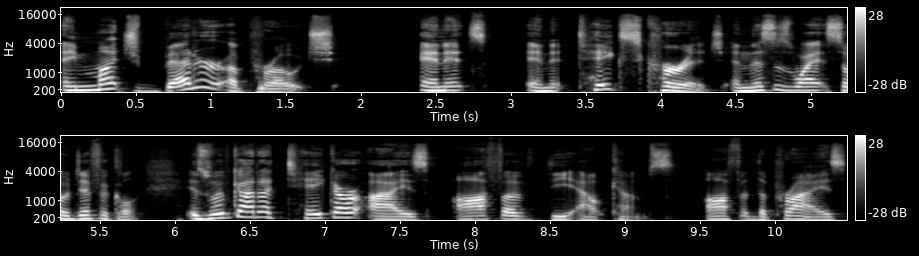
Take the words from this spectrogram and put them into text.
a much better approach, and it's and it takes courage, and this is why it's so difficult, is we've got to take our eyes off of the outcomes, off of the prize,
